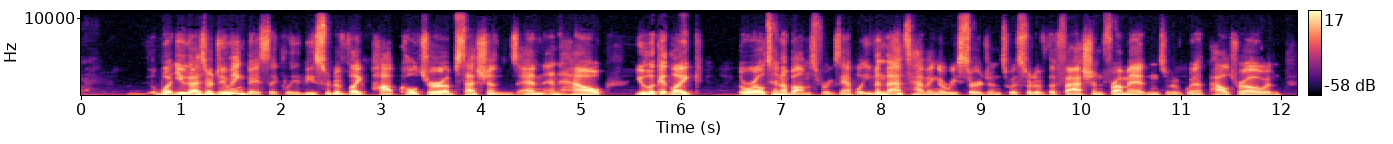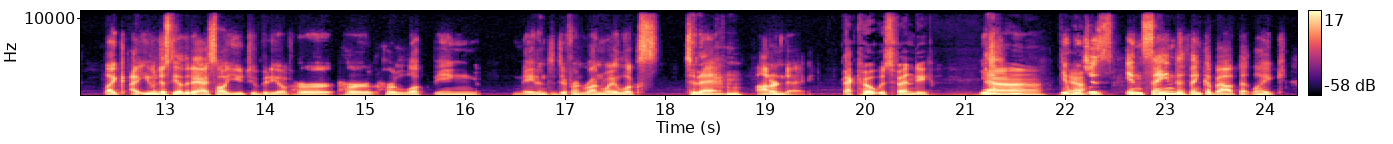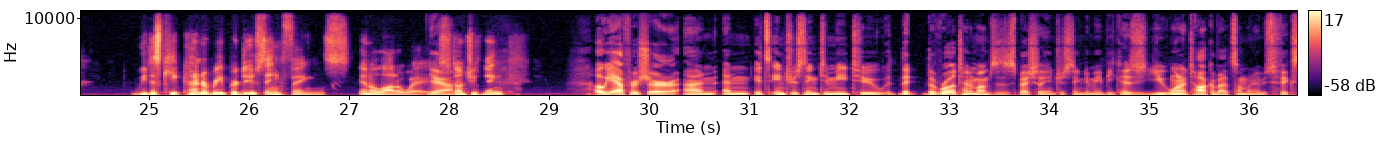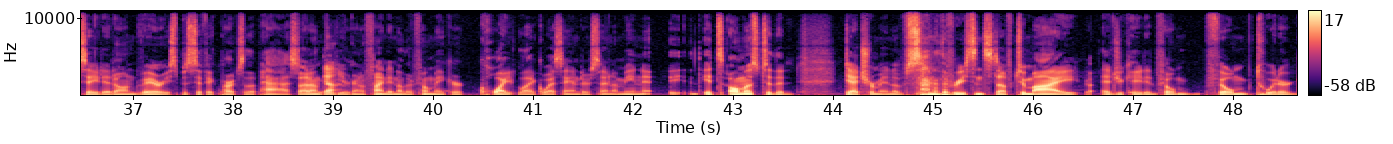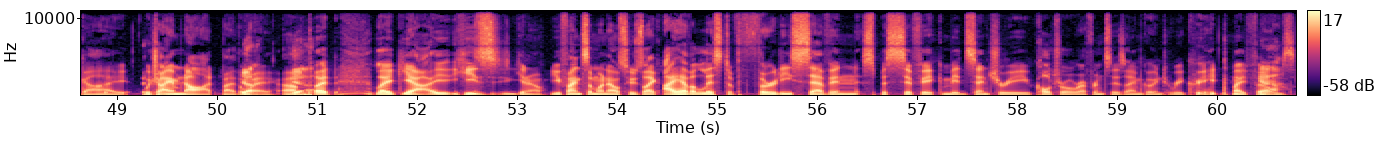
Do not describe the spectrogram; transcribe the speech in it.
what you guys are doing basically these sort of like pop culture obsessions and and how you look at like the Royal Tenenbaums, for example, even that's having a resurgence with sort of the fashion from it and sort of Gwyneth Paltrow and like I, even just the other day I saw a YouTube video of her her her look being made into different runway looks today, mm-hmm. modern day. That coat was Fendi. Yeah. Yeah. yeah, which is insane to think about that like we just keep kind of reproducing things in a lot of ways. Yeah. Don't you think? Oh yeah, for sure. And and it's interesting to me too. The the Royal Tenenbaums is especially interesting to me because you want to talk about someone who's fixated on very specific parts of the past. I don't think Yeah. you're going to find another filmmaker quite like Wes Anderson. I mean, it, it's almost to the detriment of some of the recent stuff to my educated film film Twitter guy, which I am not, by the Yeah. way. Um, Yeah. But like, yeah, he's you know, you find someone else who's like, I have a list of 37 specific mid-century cultural references I'm going to recreate my films.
